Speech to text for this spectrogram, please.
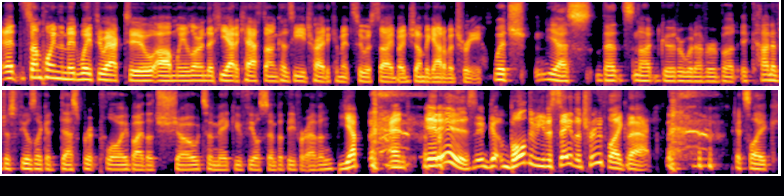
At some point in the midway through Act Two, um, we learned that he had a cast on because he tried to commit suicide by jumping out of a tree. Which, yes, that's not good or whatever, but it kind of just feels like a desperate ploy by the show to make you feel sympathy for Evan. Yep, and it is bold of you to say the truth like that. It's like,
